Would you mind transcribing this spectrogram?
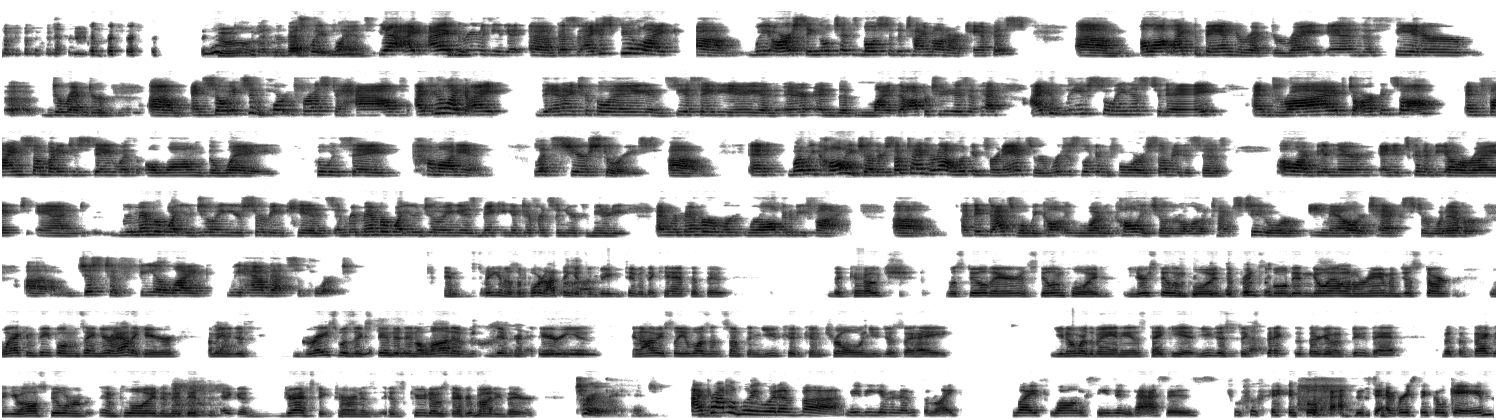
So the best laid plans. Yeah, I, I agree with you, Da- um, Dustin. I just feel like um, we are singletons most of the time on our campus. Um, a lot like the band director, right? And the theater uh, director. Um, and so it's important for us to have, I feel like I, the NIAAA and CSADA and and the my the opportunities I've had, I could leave Salinas today and drive to Arkansas and find somebody to stay with along the way who would say, "Come on in, let's share stories." Um, and when we call each other, sometimes we're not looking for an answer. We're just looking for somebody that says, "Oh, I've been there, and it's going to be all right." And remember what you're doing. You're serving kids, and remember what you're doing is making a difference in your community. And remember, we're we're all going to be fine. Um, I think that's what we call why we call each other a lot of times too, or email or text or whatever, um, just to feel like we have that support. and speaking of support, I think it's a big tip of the cap that the the coach was still there, is still employed. You're still employed. the principal didn't go out on a rim and just start whacking people and saying you're out of here. I mean, just grace was extended in a lot of different areas, mm-hmm. and obviously it wasn't something you could control. And you just say, hey, you know where the van is, take it. You just Yeah. expect that they're going to do that. But the fact that you all still were employed and it didn't take a drastic turn is, is kudos to everybody there. True. I probably would have uh, maybe given them some like lifelong season passes, annual passes to every single game.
